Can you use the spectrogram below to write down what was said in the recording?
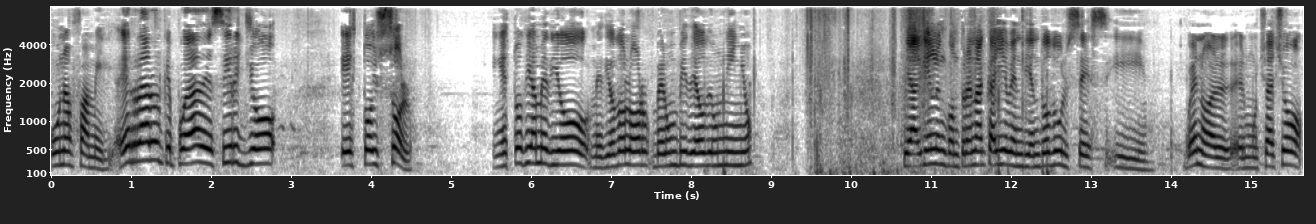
una familia. Es raro el que pueda decir yo estoy solo. En estos días me dio, me dio dolor ver un video de un niño que alguien lo encontró en la calle vendiendo dulces y bueno, el, el muchacho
